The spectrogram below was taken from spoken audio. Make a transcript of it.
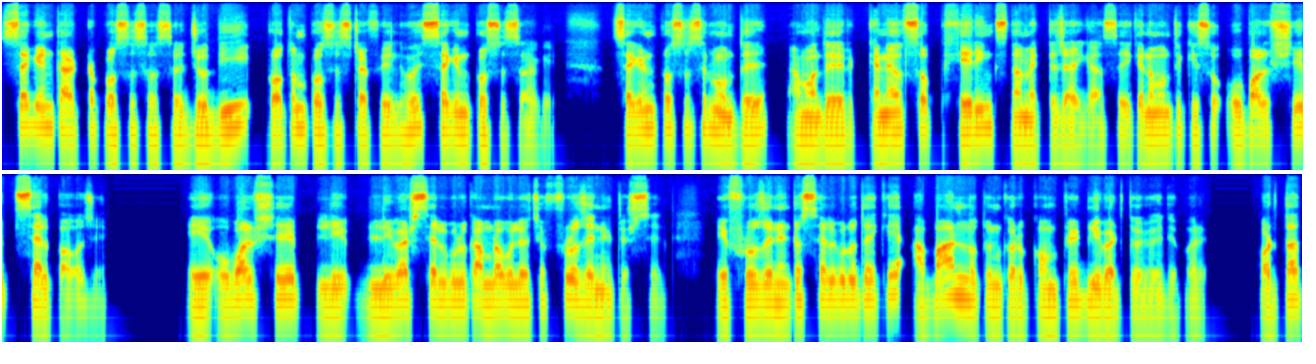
সেকেন্ড আরেকটা প্রসেস আছে যদি প্রথম প্রসেসটা ফেল হয় সেকেন্ড প্রসেস আগে। সেকেন্ড প্রসেসের মধ্যে আমাদের ক্যানেলস অফ হেরিংস নামে একটা জায়গা আছে। এখানের মধ্যে কিছু ওভাল শেপ সেল পাওয়া যায়। এই ওভাল শেপ লিভার সেলগুলোকে আমরা বলি হচ্ছে প্রোজেনিটর সেল। এই প্রোজেনিটর সেলগুলো থেকে আবার নতুন করে কমপ্লিট লিভার তৈরি হতে পারে। অর্থাৎ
